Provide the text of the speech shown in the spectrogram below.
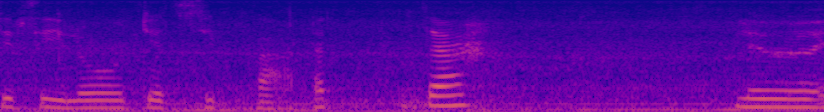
สิบสี่โลเจ็ดสิบบาทนะจ๊ะ เลย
